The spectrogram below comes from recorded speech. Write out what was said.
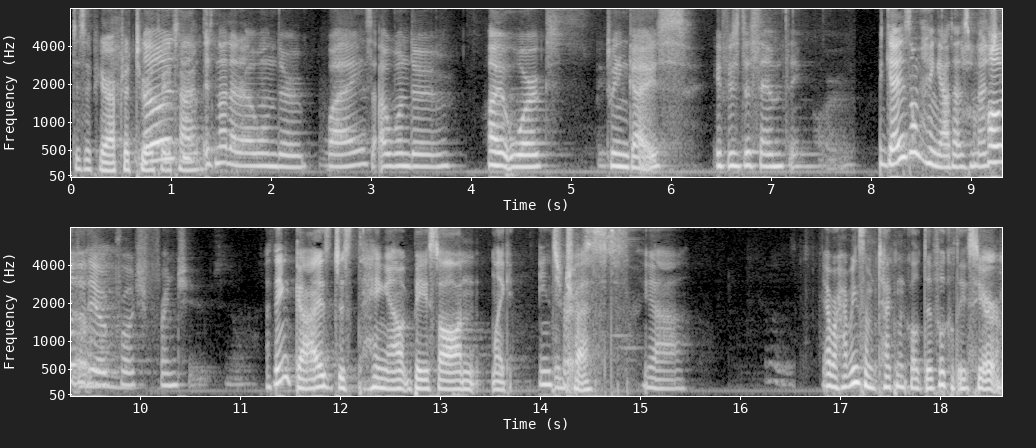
disappear after two or three it's not, times? it's not that I wonder why. it's- I wonder how it works between guys. If it's the same thing, or Guys don't hang out as much. how though. do they approach friendship? I think guys just hang out based on like Interests. interests. Yeah. Yeah, we're having some technical difficulties here.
